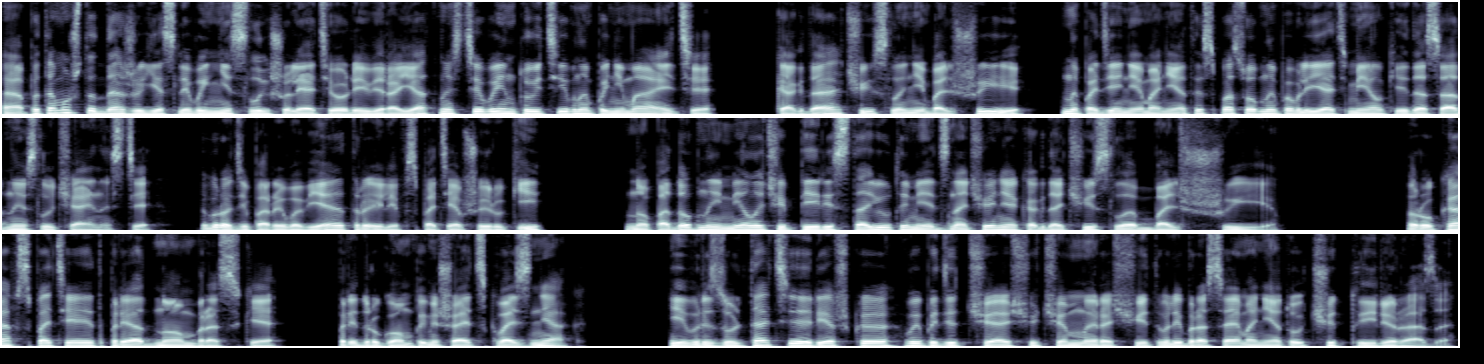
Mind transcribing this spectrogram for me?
А потому что даже если вы не слышали о теории вероятности, вы интуитивно понимаете, когда числа небольшие, нападение монеты способны повлиять мелкие досадные случайности, вроде порыва ветра или вспотевшей руки, Но подобные мелочи перестают иметь значение, когда числа большие. Рука вспотеет при одном броске, при другом помешает сквозняк. И в результате решка выпадет чаще, чем мы рассчитывали, бросая монету четыре раза.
